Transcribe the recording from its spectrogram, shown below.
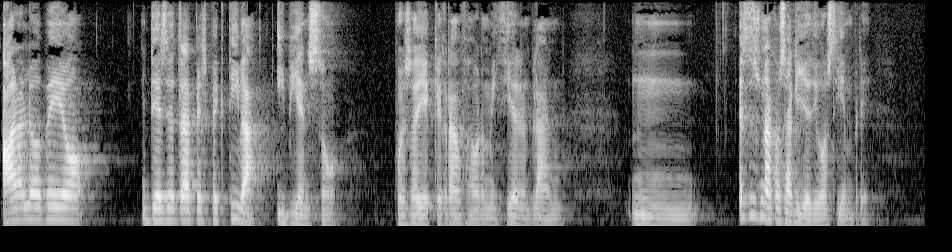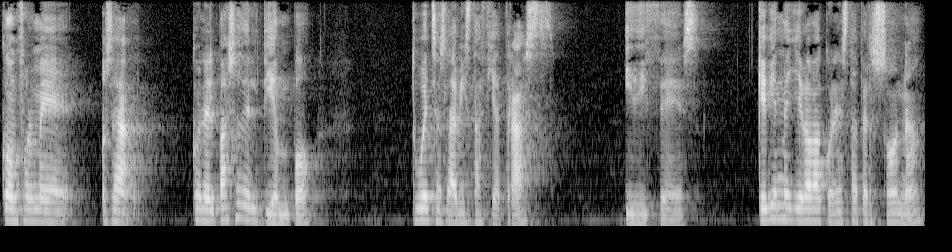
Ahora lo veo desde otra perspectiva y pienso, pues oye, qué gran favor me hicieron, en plan, mmm, esto es una cosa que yo digo siempre, conforme, o sea, con el paso del tiempo, tú echas la vista hacia atrás y dices, qué bien me llevaba con esta persona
